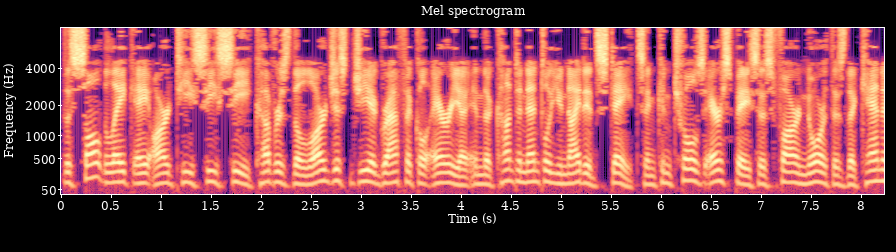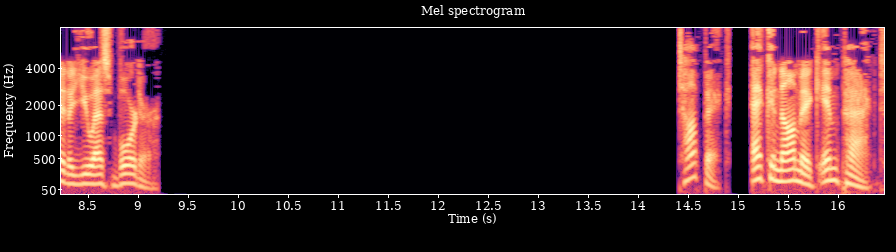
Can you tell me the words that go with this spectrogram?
The Salt Lake ARTCC covers the largest geographical area in the continental United States and controls airspace as far north as the Canada-US border. Topic: Economic impact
